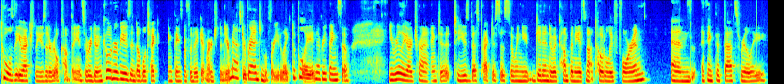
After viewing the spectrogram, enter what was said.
tools that you actually use at a real company. And so we're doing code reviews and double checking things before they get merged into your master branch and before you like deploy it and everything. So you really are trying to to use best practices so when you get into a company it's not totally foreign And I think that that's really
